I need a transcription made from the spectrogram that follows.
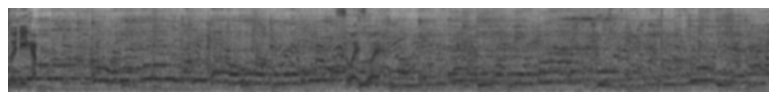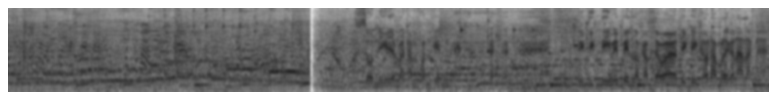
สวยดีครับ สวยสวย นนี้ก็จะมาทำคอนเทนต์จริงๆตีไม่เป็นหรอกครับ แต่ว่าเด็กๆเขาทำอะไรก็น่ารักนะฮะ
